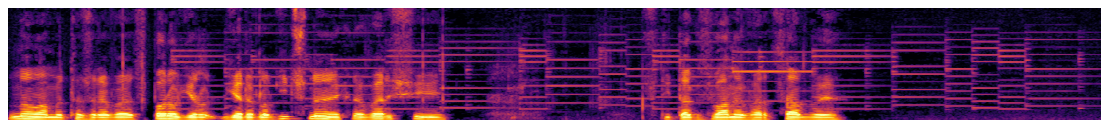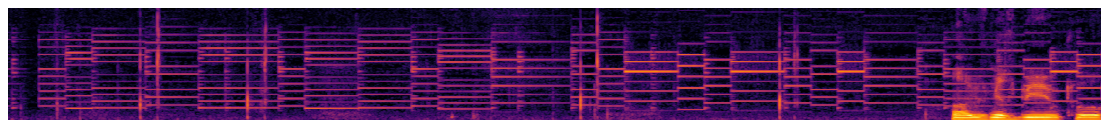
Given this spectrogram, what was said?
No mamy też rewer- sporo gier, gier logicznych, rewersji, czyli tak zwane warcaby. O, już mnie zbił tu.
